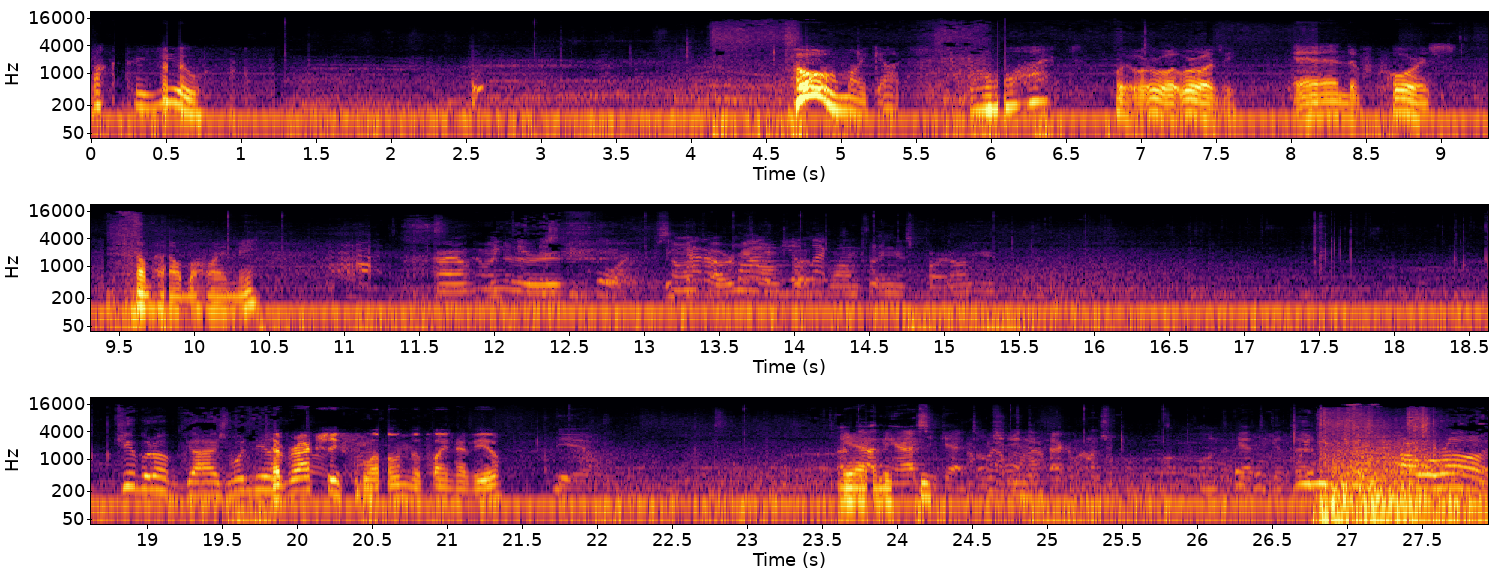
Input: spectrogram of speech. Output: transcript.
Fuck are you? oh my god. What? Wait, where, where, where was he? And of course, somehow behind me. Alright, I'm coming to the roof. Someone cover me while I'm, put, while I'm putting this part on here. Keep it up, guys. We're nearly Never done. actually flown the plane, have you? Yeah. I've Yeah, got the too. acid gat. Don't you need the pack a punch one to get to get We need to get the power on.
